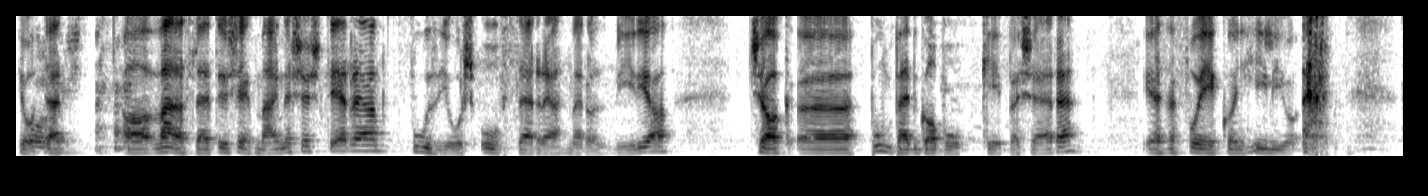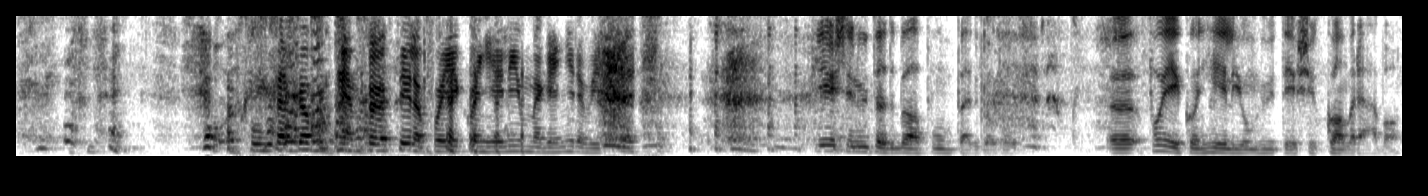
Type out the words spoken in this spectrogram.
Jó, Olvasd. tehát a válasz lehetőségek mágneses térrel, fúziós óvszerrel, mert az bírja, csak uh, pumpet gabó képes erre, illetve folyékony hílium. Pumpet Gabu nem höltél a folyékony hélium, meg ennyire vicces. Későn ütött be a pumpet, Gabó. Ö, folyékony héliumhűtésű kamrába.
